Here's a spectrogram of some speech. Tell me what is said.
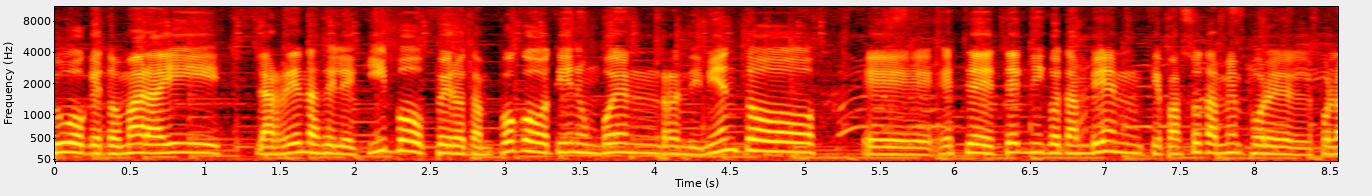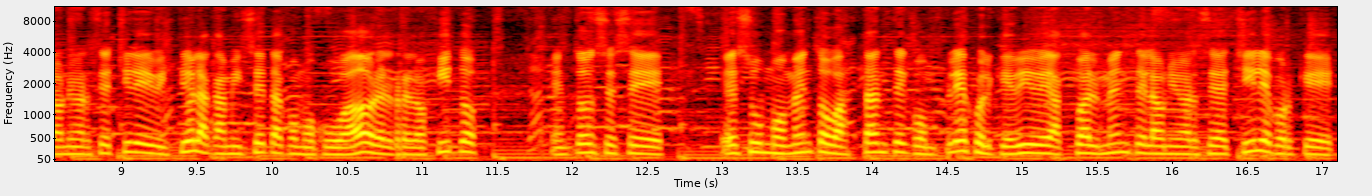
tuvo que tomar ahí las riendas del equipo, pero tampoco tiene un buen rendimiento eh, este técnico también, que pasó también por, el, por la Universidad de Chile y vistió la camiseta como jugador, el relojito. Entonces eh, es un momento bastante complejo el que vive actualmente la Universidad de Chile porque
